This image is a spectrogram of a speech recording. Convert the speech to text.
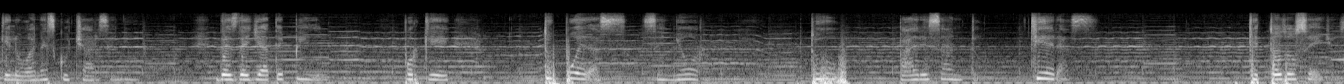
que lo van a escuchar, Señor. Desde ya te pido, porque tú puedas, Señor, tú, Padre Santo, quieras que todos ellos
